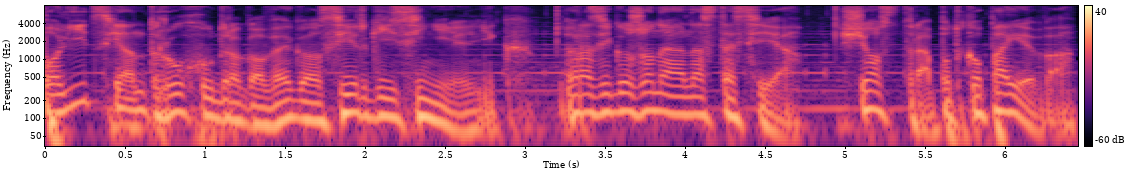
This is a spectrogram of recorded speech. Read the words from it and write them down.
policjant ruchu drogowego Siergiej Sinielnik oraz jego żona Anastasia, siostra Podkopajewa.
